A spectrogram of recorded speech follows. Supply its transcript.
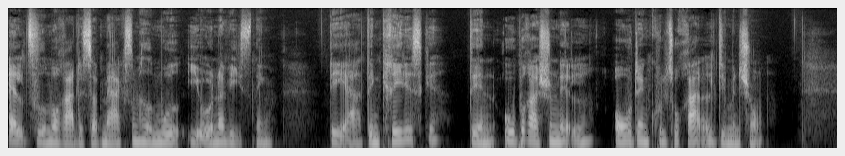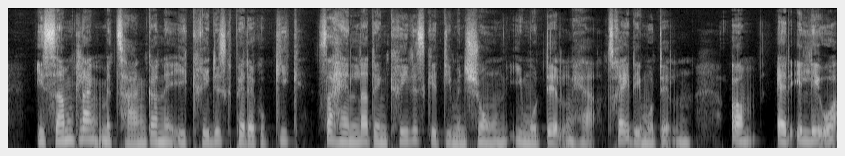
altid må rettes opmærksomhed mod i undervisning. Det er den kritiske, den operationelle og den kulturelle dimension. I samklang med tankerne i kritisk pædagogik, så handler den kritiske dimension i modellen her, 3D-modellen, om, at elever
